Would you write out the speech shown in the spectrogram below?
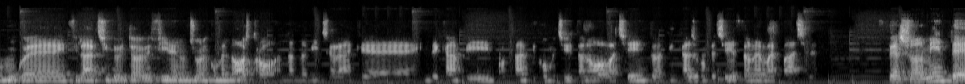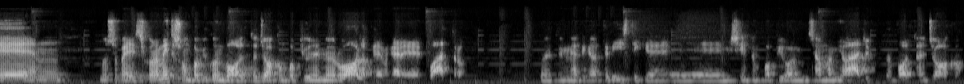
comunque infilare 5 vittorie di fila in un giorno come il nostro, andando a vincere anche in dei campi importanti come Civitanova, Centro, anche in caso con Piacenza, non è mai facile. Personalmente, mm, non so, sicuramente sono un po' più coinvolto, gioco un po' più nel mio ruolo, che magari è il 4, con determinate caratteristiche, e mi sento un po' più diciamo, a mio agio, più coinvolto nel gioco.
